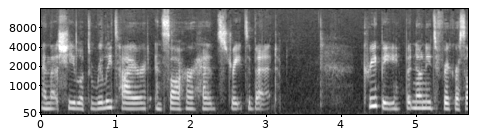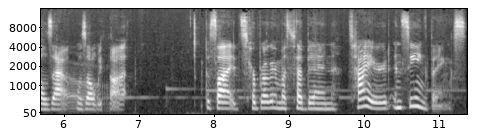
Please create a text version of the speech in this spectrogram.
and that she looked really tired and saw her head straight to bed. Creepy, but no need to freak ourselves out, was all we oh. thought. Besides, her brother must have been tired and seeing things.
